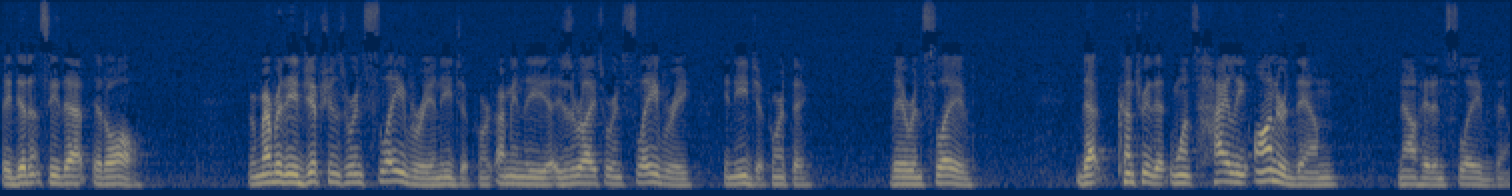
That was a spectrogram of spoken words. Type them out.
They didn't see that at all. Remember, the Egyptians were in slavery in Egypt. I mean, the Israelites were in slavery in Egypt, weren't they? They were enslaved. That country that once highly honored them now had enslaved them.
